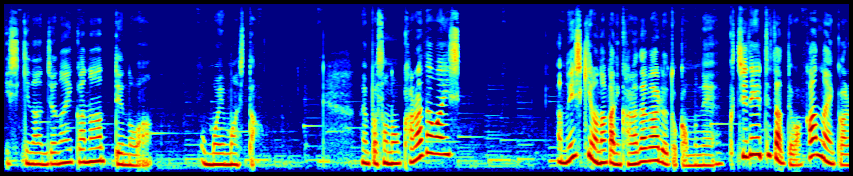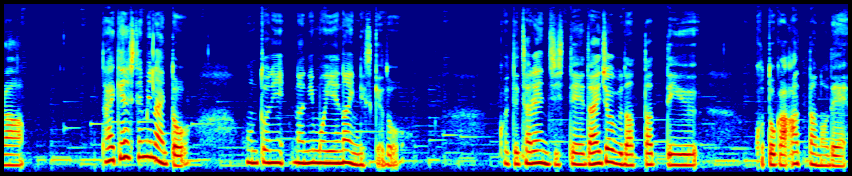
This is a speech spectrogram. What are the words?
意識なんじゃないかなっていうのは思いました。やっぱその体は意識あの意識の中に体があるとかもね口で言ってたって分かんないから体験してみないと本当に何も言えないんですけどこうやってチャレンジして大丈夫だったっていうことがあったので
